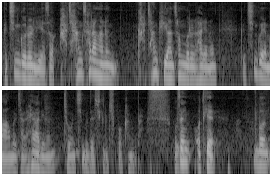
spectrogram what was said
그 친구를 위해서 가장 사랑하는 가장 귀한 선물을 하려는 그 친구의 마음을 잘 헤아리는 좋은 친구 되시기를 축복합니다. 목사님 어떻게 한번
